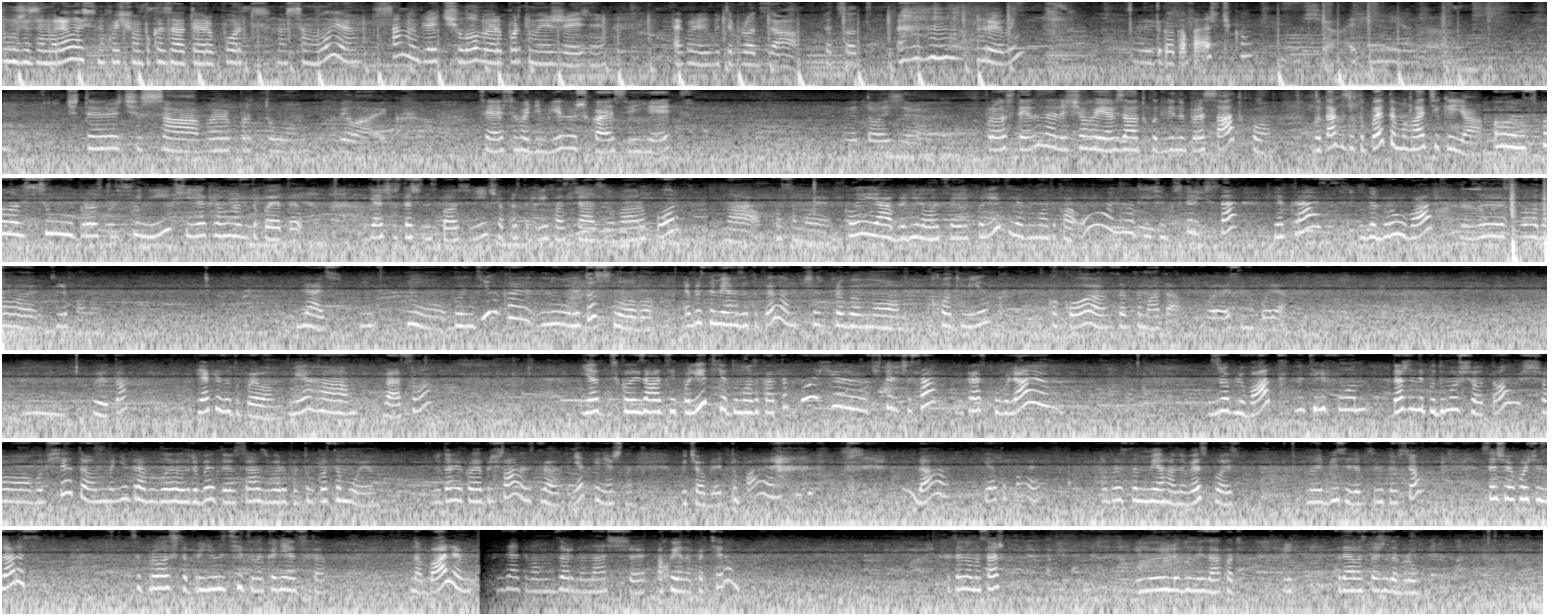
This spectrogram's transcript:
Дуже заморилась, але хочу вам показати аеропорт на Самуї. Це самий, блядь, чоловий аеропорт в моїй житті. Так виглядає бутерброд за 500 гривень. Ось така кафешечка. Ще офігенно. 4 часа в аеропорту Білайк. Це я сьогодні бігаю, шукаю свій гейт. В ітозі. Просто я не знаю, для чого я взяла таку двійну пересадку, бо так затопити могла тільки я. О, не спала всю, просто всю ніч. І як я могла затопити? Я через те, що не спала всю ніч, я просто приїхала одразу в аеропорт на Косамої. Коли я бронювала цей політ, я думала така, о, ну отлично, 4 часа якраз заберу ват з свого нового телефону. Блять, ну, ну, блондинка, ну не то слово. Я просто мега затопила. Зараз спробуємо hot milk, коко з автомата в Сінгапурі. М, Як я затопила? Мега весело. Я коли взяла цей політ, я думала така, та похер, 4 часа, якраз погуляю, зроблю ват на телефон. Навіть не подумавши о том, що взагалі-то мені треба було зробити одразу в аеропорту в Косамуї. В итоге, коли я прийшла, вони сказали, та ні, звісно, ви що, блядь, тупая? Да, я тупая. Я просто мега не виспалась. Мене бісить абсолютно все. Все, що я хочу зараз, це просто прилетіти наконець-то на Бали. Зняти вам обзор на нашу охуєнну квартиру. Картину масаж. І мій улюблений заклад, і куди я вас теж заберу.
